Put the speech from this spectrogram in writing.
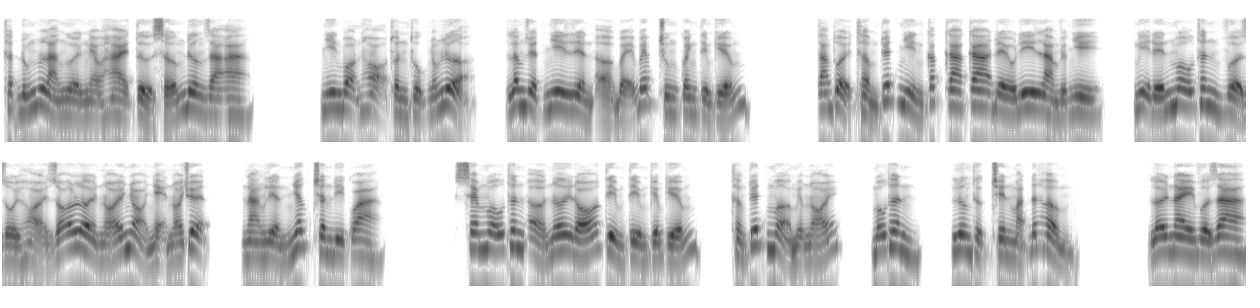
thật đúng là người nghèo hài tử sớm đương ra a. Nhìn bọn họ thuần thục nhóm lửa, Lâm Duyệt Nhi liền ở bệ bếp chung quanh tìm kiếm. Tám tuổi thẩm tuyết nhìn các ca ca đều đi làm việc nhi, nghĩ đến mẫu thân vừa rồi hỏi rõ lời nói nhỏ nhẹ nói chuyện, nàng liền nhấc chân đi qua. Xem mẫu thân ở nơi đó tìm tìm kiếm kiếm, thẩm tuyết mở miệng nói, mẫu thân, lương thực trên mặt đất hầm. Lời này vừa ra,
